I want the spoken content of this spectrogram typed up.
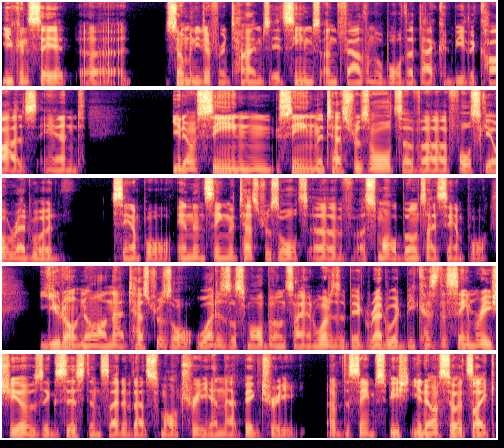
you can say it, uh, so many different times it seems unfathomable that that could be the cause and you know seeing seeing the test results of a full scale redwood sample and then seeing the test results of a small bonsai sample you don't know on that test result what is a small bonsai and what is a big redwood because the same ratios exist inside of that small tree and that big tree of the same species you know so it's like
